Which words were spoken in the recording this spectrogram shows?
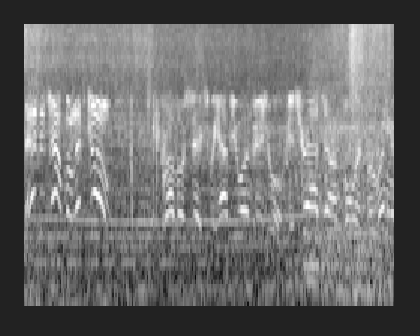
There's the chopper. Let's go. Bravo 6, we have you on visual. Get your ass on board. We're running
